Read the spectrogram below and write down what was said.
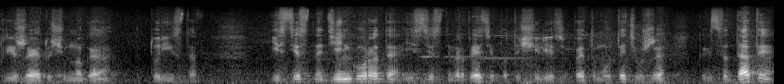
Приезжает очень много туристов. Естественно, День города, естественно, мероприятие по тысячелетию. Поэтому вот эти уже, как говорится, даты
